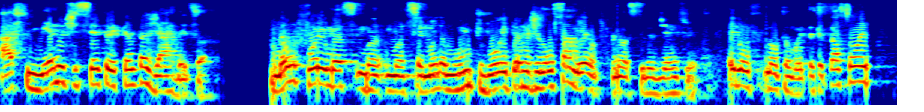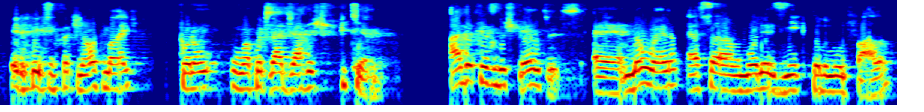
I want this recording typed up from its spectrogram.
acho que menos de 180 jardas só. Não foi uma, uma, uma semana muito boa em termos de lançamento para o nosso filho James Winston. Ele não, não tomou interceptações, ele fez 5 touchdowns, mas foram uma quantidade de jardas pequena. A defesa dos Panthers é, não é essa molezinha que todo mundo fala.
